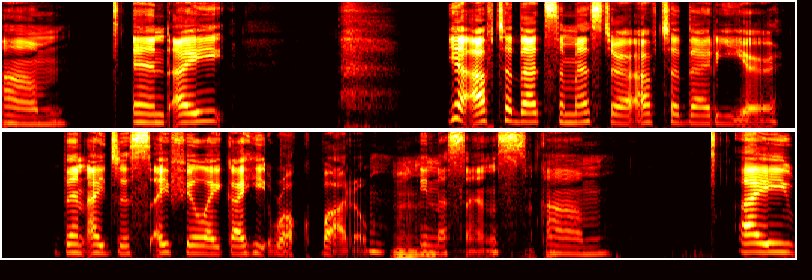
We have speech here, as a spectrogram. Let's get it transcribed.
Um and I, yeah, after that semester, after that year, then I just I feel like I hit rock bottom in a sense. Um, I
